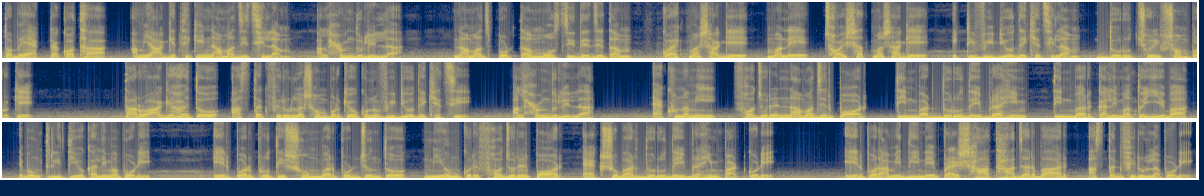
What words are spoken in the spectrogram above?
তবে একটা কথা, আমি আগে থেকেই নামাজি ছিলাম, আলহামদুলিল্লাহ। নামাজ পড়তাম, মসজিদে যেতাম। কয়েক মাস আগে মানে ছয় সাত মাস আগে, একটি ভিডিও দেখেছিলাম দরুদ শরীফ সম্পর্কে। তারও আগে হয়তো আস্তাক ফিরুল্লাহ সম্পর্কেও কোনো ভিডিও দেখেছি। আলহামদুলিল্লাহ, এখন আমি ফজরের নামাজের পর তিনবার দরুদ ইব্রাহিম, তিনবার কালিমা তৈয়েবা এবং তৃতীয় কালিমা পড়ি। এরপর প্রতি সোমবার পর্যন্ত নিয়ম করে ফজরের পর একশো বার দরুদে ইব্রাহিম পাঠ করি। এরপর আমি দিনে প্রায় সাত হাজার বার আস্তাক ফিরুল্লাহ পড়ি।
